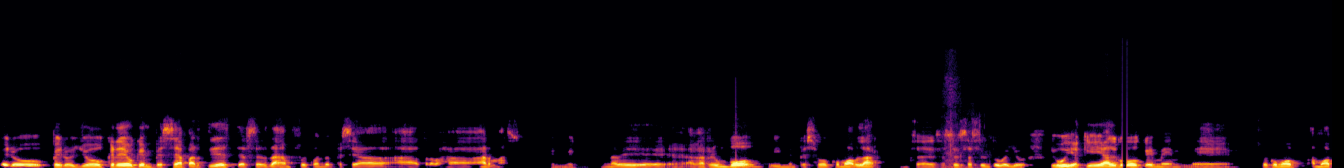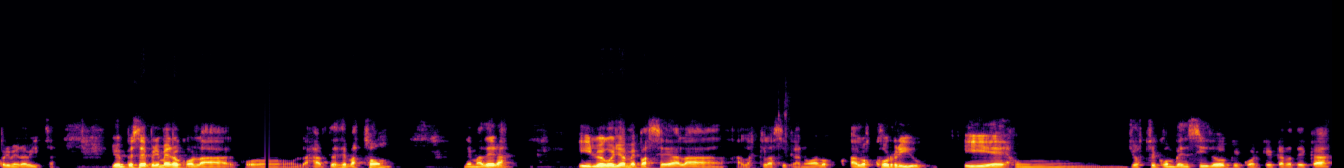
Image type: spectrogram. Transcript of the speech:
pero, pero yo creo que empecé a partir del tercer dan, fue cuando empecé a, trabajar armas. una vez agarré un bow y me empezó como a hablar. O sea, esa sensación tuve yo. Y uy, aquí hay algo que me, fue como a, a primera vista. Yo empecé primero con, la, con las artes de bastón, de madera, y luego ya me pasé a, la, a las clásicas, ¿no? A los, a los corriu. Y es un, yo estoy convencido que cualquier karateca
